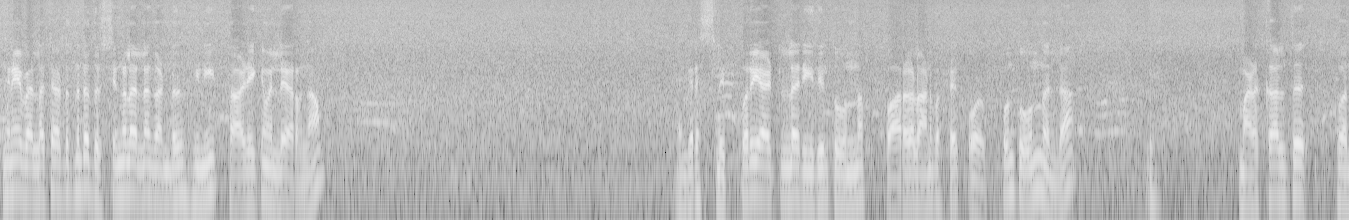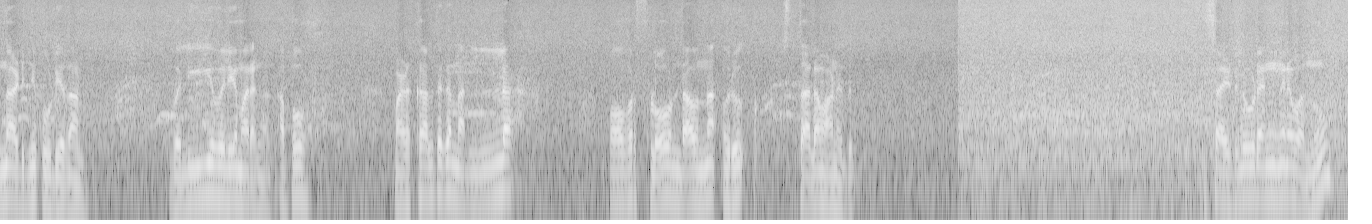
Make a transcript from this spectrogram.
ഇങ്ങനെ വെള്ളച്ചാട്ടത്തിന്റെ ദൃശ്യങ്ങളെല്ലാം കണ്ട് ഇനി താഴേക്ക് ഇറങ്ങാം. ഭയങ്കര സ്ലിപ്പറി ആയിട്ടുള്ള രീതിയിൽ തോന്നുന്ന പാറകളാണ് പക്ഷേ കുഴപ്പം തോന്നുന്നില്ല. മഴക്കാലത്ത് വന്ന് അടിഞ്ഞു കൂടിയതാണ്. വലിയ വലിയ മരങ്ങൾ. അപ്പോൾ മഴക്കാലത്തൊക്കെ നല്ല ഓവർഫ്ലോ ഉണ്ടാവുന്ന ഒരു സ്ഥലമാണിത്. സൈഡിലൂടെ എങ്ങനെ വന്നു?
